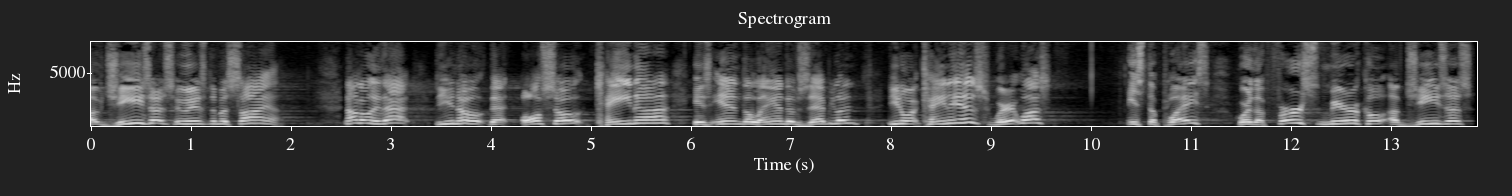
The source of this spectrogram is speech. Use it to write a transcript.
Of Jesus, who is the Messiah. Not only that, do you know that also Cana is in the land of Zebulun? Do you know what Cana is? Where it was? It's the place where the first miracle of Jesus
